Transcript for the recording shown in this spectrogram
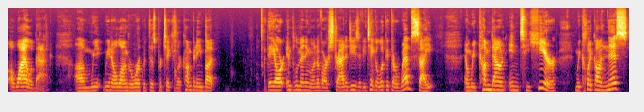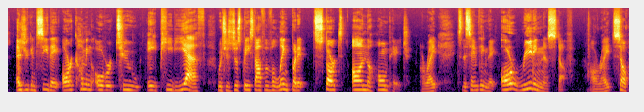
a while back. Um, we, we no longer work with this particular company but they are implementing one of our strategies. If you take a look at their website and we come down into here, we click on this, as you can see, they are coming over to a PDF, which is just based off of a link, but it starts on the homepage. All right. It's the same thing. They are reading this stuff. All right, so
